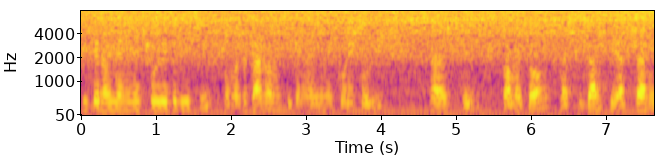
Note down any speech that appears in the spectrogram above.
চিকেন আমি ম্যারিনেট করে রেখে দিয়েছি। তোমরা তো জানো, আমি চিকেন ম্যারিনেট করেই করি। আর সেই টমেটো, ক্যাপসিকাম, পেঁয়াজটা আমি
